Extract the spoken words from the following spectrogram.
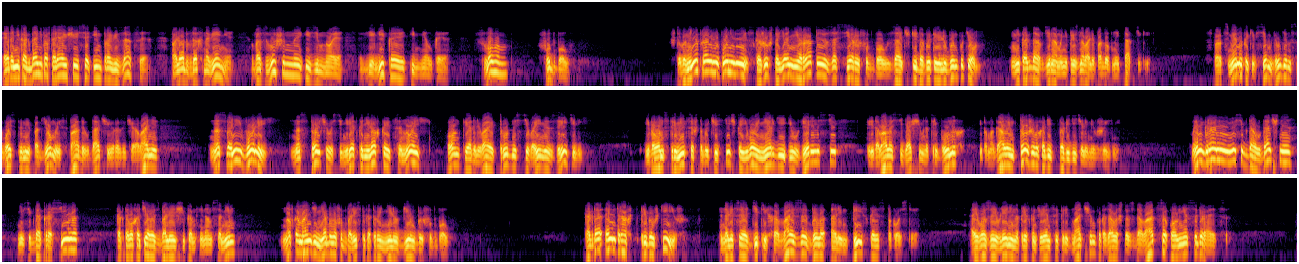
Это никогда не повторяющаяся импровизация, полет вдохновения, возвышенное и земное, великое и мелкое. Словом, футбол. Чтобы меня правильно поняли, скажу, что я не ратую за серый футбол, за очки, добытые любым путем. Никогда в Динамо не признавали подобной тактики. Спортсмену, как и всем людям, свойственны подъемы и спады, удачи и разочарования, но своей волей, настойчивостью, нередко нелегкой ценой он преодолевает трудности во имя зрителей. Ибо он стремится, чтобы частичка его энергии и уверенности передавалась сидящим на трибунах и помогала им тоже выходить победителями в жизни. Мы играли не всегда удачно, не всегда красиво, как того хотелось болельщикам и нам самим, но в команде не было футболиста, который не любил бы футбол. Когда Эйнтрахт прибыл в Киев, на лице Дитриха Вайзе было олимпийское спокойствие. А его заявление на пресс-конференции перед матчем показало, что сдаваться он не собирается.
